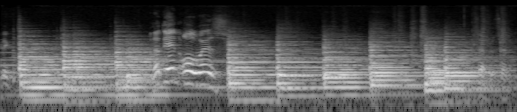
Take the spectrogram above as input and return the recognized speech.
And at the end, always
